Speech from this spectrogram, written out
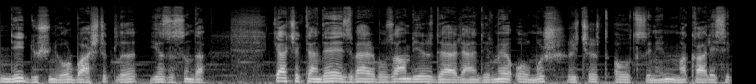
ne düşünüyor başlıklı yazısında. Gerçekten de ezber bozan bir değerlendirme olmuş Richard Olsen'in makalesi.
